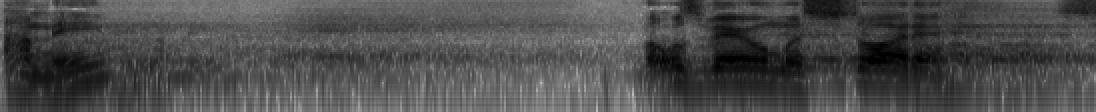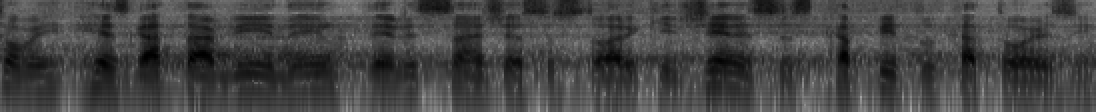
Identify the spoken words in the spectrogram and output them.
Amém? Vamos ver uma história sobre resgatar vida. Interessante essa história aqui. Gênesis capítulo 14.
